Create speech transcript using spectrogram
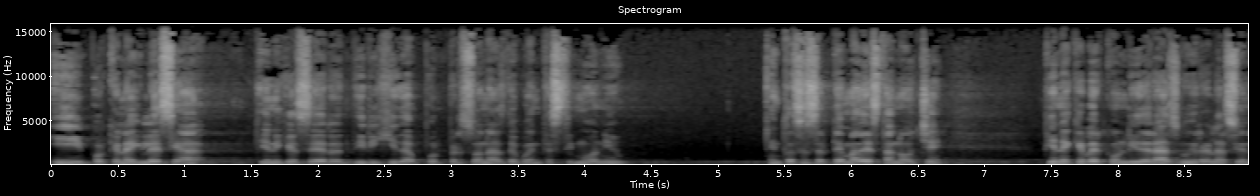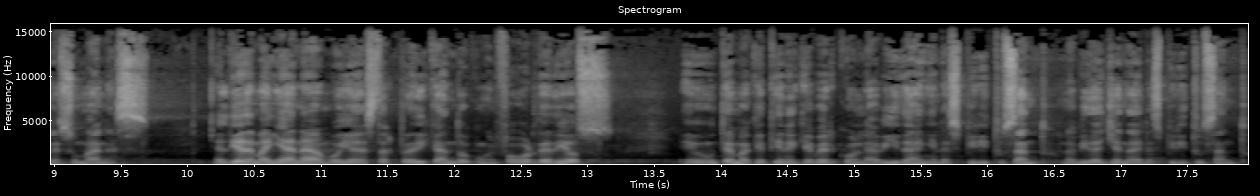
y porque la iglesia tiene que ser dirigida por personas de buen testimonio. Entonces el tema de esta noche tiene que ver con liderazgo y relaciones humanas. El día de mañana voy a estar predicando con el favor de Dios un tema que tiene que ver con la vida en el Espíritu Santo, la vida llena del Espíritu Santo.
